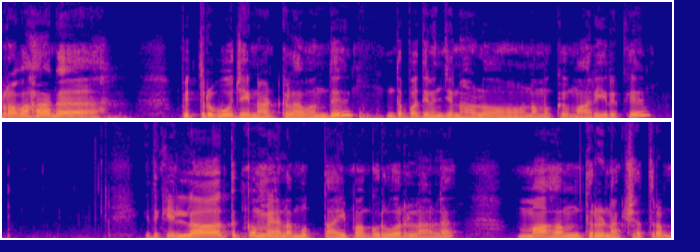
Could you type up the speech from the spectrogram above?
பிரவாக பித்ரு பூஜை நாட்களாக வந்து இந்த பதினஞ்சு நாளும் நமக்கு மாறி இருக்குது இதுக்கு எல்லாத்துக்கும் மேலே முத்தாய்ப்பாக குருவர்களால் மகம் திருநக்ஷத்திரம்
